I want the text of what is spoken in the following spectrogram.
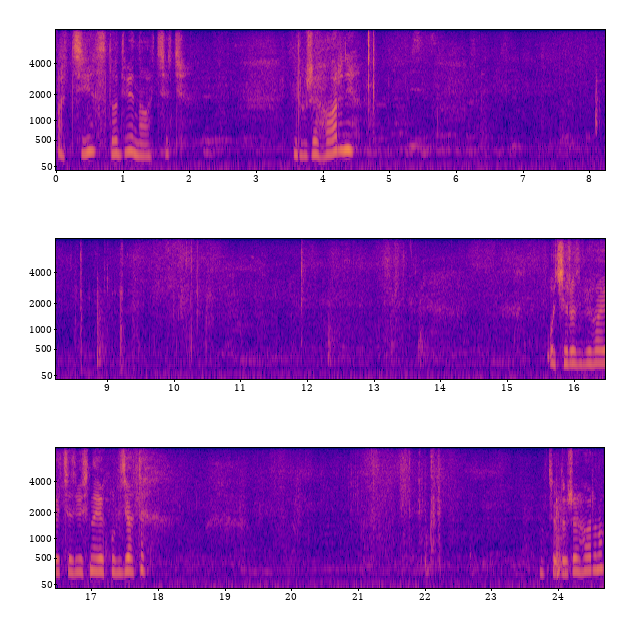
А ці 112. Дуже гарні. Очі розбігаються, звісно, яку взяти. Це дуже гарно.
